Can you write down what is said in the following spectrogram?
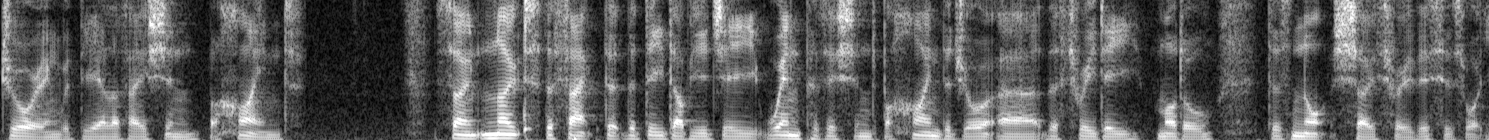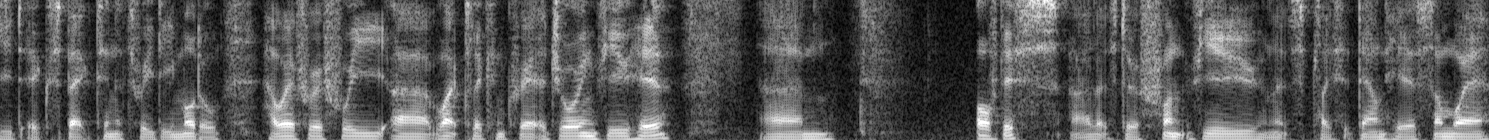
drawing with the elevation behind. So note the fact that the DWG when positioned behind the, draw, uh, the 3D model does not show through. This is what you'd expect in a 3D model. However if we uh, right click and create a drawing view here um, of this, uh, let's do a front view and let's place it down here somewhere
